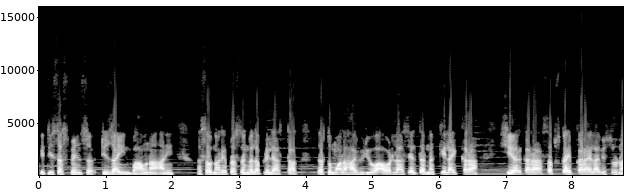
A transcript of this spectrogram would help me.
किती सस्पेन्स डिझाईन भावना आणि हसवणारे प्रसंग लपलेले असतात. तर तुम्हाला हा व्हिडिओ आवडला असेल तर नक्की लाईक करा शेअर करा सबस्क्राईब करायला विसरू नका.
